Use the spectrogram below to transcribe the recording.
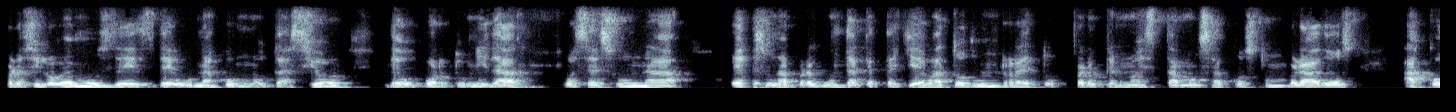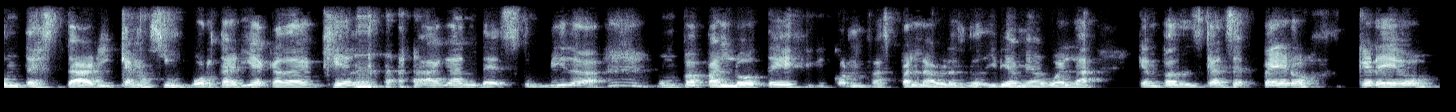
pero si lo vemos desde una connotación de oportunidad, pues es una, es una pregunta que te lleva a todo un reto, pero que no estamos acostumbrados a contestar y qué nos importaría cada quien hagan de su vida un papalote, y con otras palabras lo diría mi abuela, que en paz descanse, pero creo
